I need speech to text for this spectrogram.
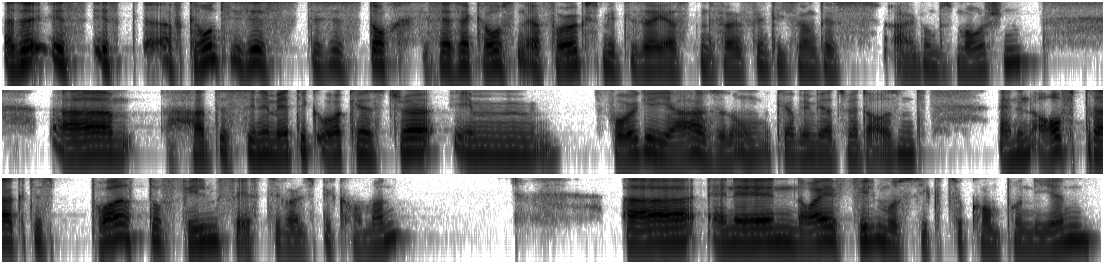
Also es ist aufgrund dieses, dieses doch sehr, sehr großen Erfolgs mit dieser ersten Veröffentlichung des Albums Motion ähm, hat das Cinematic Orchestra im Folgejahr, also ich glaube im Jahr 2000, einen Auftrag des Porto Film Festivals bekommen, äh, eine neue Filmmusik zu komponieren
